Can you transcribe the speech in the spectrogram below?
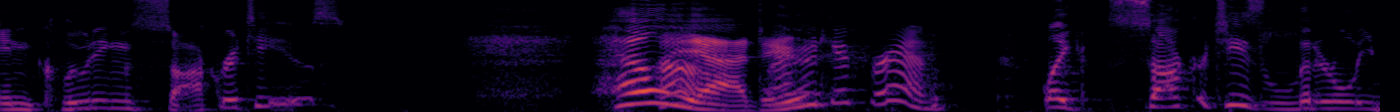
including Socrates. Hell yeah, dude. good for him. Like Socrates literally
